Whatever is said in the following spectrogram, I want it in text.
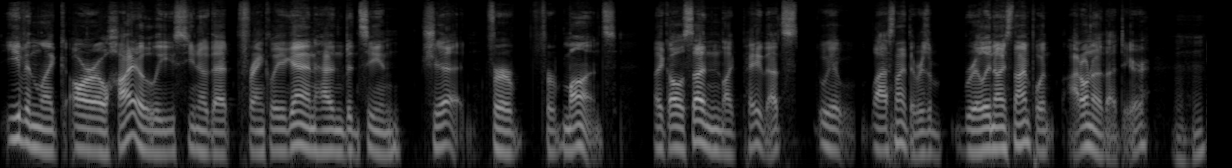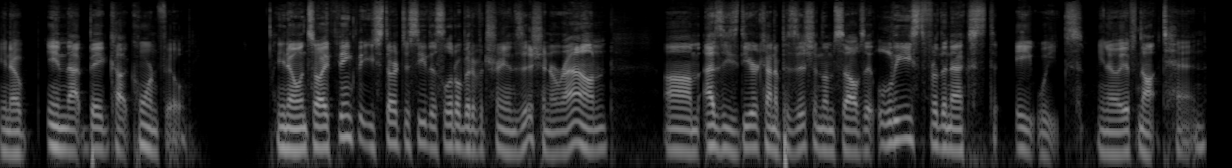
even like our Ohio lease, you know, that frankly again hadn't been seeing shit for for months. Like all of a sudden, like, hey, that's we last night there was a really nice nine point. I don't know that deer Mm-hmm. you know, in that big cut cornfield. You know, and so I think that you start to see this little bit of a transition around um, as these deer kind of position themselves, at least for the next eight weeks, you know, if not 10.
